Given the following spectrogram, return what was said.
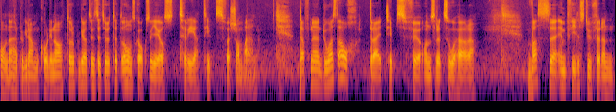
Hon är programkoordinator på Goethe-institutet och hon ska också ge oss tre tips för sommaren. Daphne, du hast auch drei Tipps für unsere Zuhörer. Was äh, empfiehlst du für den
